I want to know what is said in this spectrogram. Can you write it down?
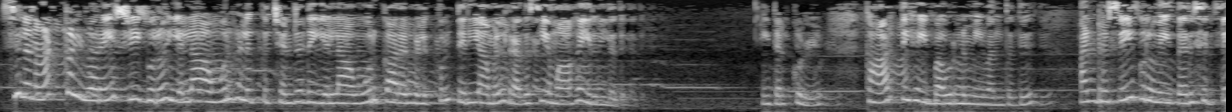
சில நாட்கள் வரை ஸ்ரீகுரு எல்லா ஊர்களுக்கு சென்றது எல்லா ஊர்க்காரர்களுக்கும் தெரியாமல் ரகசியமாக இருந்தது. இதற்குள் கார்த்திகை பௌர்ணமி வந்தது. அன்று ஸ்ரீகுருவை தரிசித்து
